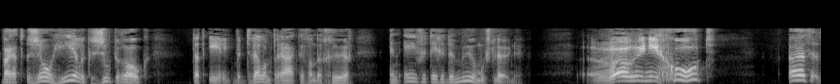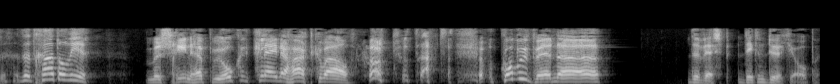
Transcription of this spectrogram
waar het zo heerlijk zoet rook, dat Erik bedwelmd raakte van de geur en even tegen de muur moest leunen. Wou u niet goed? Het, het, gaat alweer. Misschien hebt u ook een kleine hartkwaal. Kom u binnen. De wesp deed een deurtje open.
